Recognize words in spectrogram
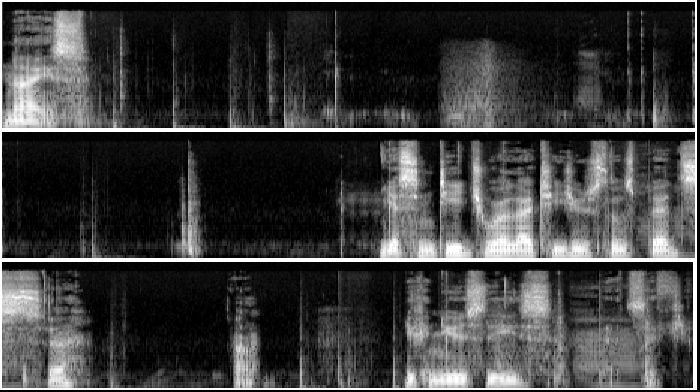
Nice. Yes, indeed, you are allowed to use those beds. Uh, oh. You can use these beds if you.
